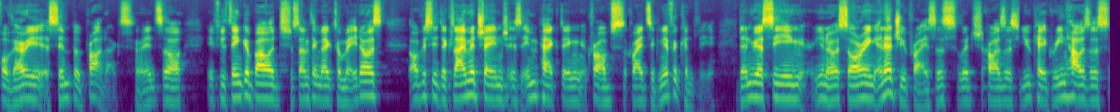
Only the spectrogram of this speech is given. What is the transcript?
for very simple products, right? So if you think about something like tomatoes, obviously the climate change is impacting crops quite significantly. Then we are seeing, you know, soaring energy prices, which causes UK greenhouses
